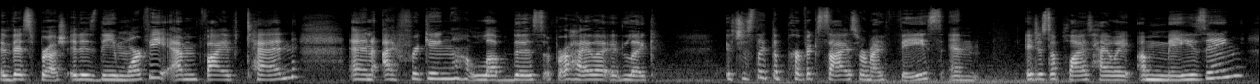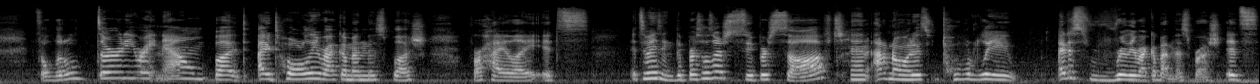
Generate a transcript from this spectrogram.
this brush. It is the Morphe M510 and I freaking love this for highlight. It like, it's just like the perfect size for my face and it just applies highlight amazing. It's a little dirty right now, but I totally recommend this blush for highlight. It's it's amazing. The bristles are super soft and I don't know, it is totally, I just really recommend this brush. It's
